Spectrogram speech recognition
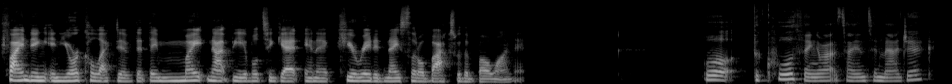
finding in your collective that they might not be able to get in a curated nice little box with a bow on it? Well, the cool thing about Science and Magic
